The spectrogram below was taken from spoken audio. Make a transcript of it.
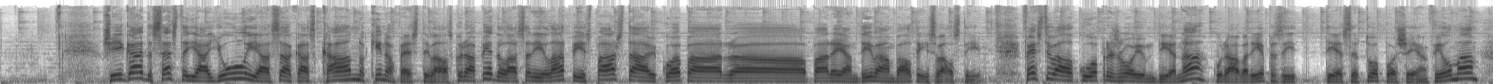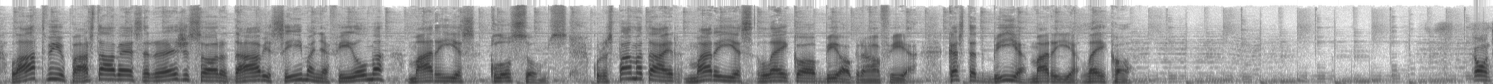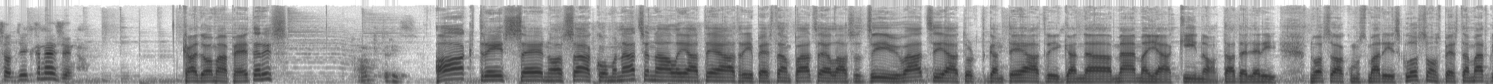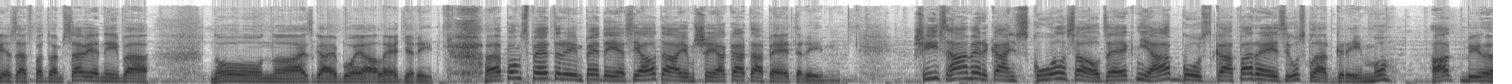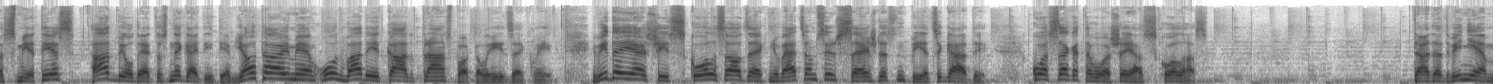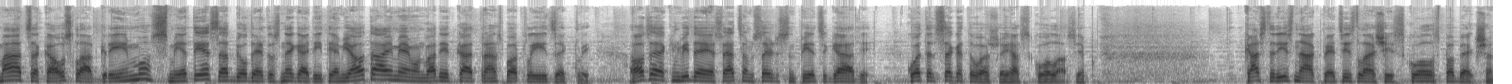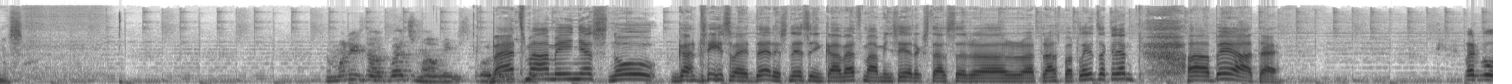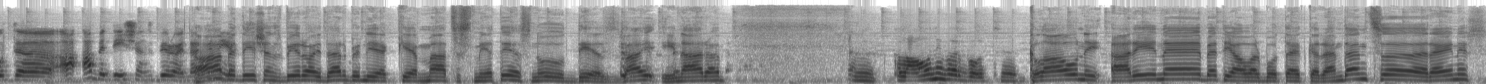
Šī gada 6. jūlijā sākās Kannu kinofestivāls, kurā piedalās arī Latvijas pārstāvi kopā ar uh, pārējām divām Baltijas valstīm. Festivāla kopražojuma dienā, kurā var iepazīties ar topošajām filmām, Latviju pārstāvēs režisora Dāvija Sīmaņa filma Marijas klusums, kuras pamatā ir Marijas Leiko biogrāfija. Kas tad bija Marija Leiko? Kauns atzīt, ka nezinu. Kā domā Pēteris? Aktris. Aktrise no sākuma Nacionālajā teātrī, pēc tam pārcēlās uz dzīvi Vācijā, tur gan teātrī, gan uh, mēmajā kino. Tādēļ arī nosaukums Marijas Klusums, pēc tam atgriezās Padomju Savienībā nu, un aizgāja bojā lēģerī. Uh, punkts Pēterim, pēdējais jautājums šajā kārtā Pēterim. Šīs amerikāņu skolas audzēkņi apgūst, kā pareizi uzklāt grimu, atbi smieties, atbildēt uz negaidītiem jautājumiem un vadīt kādu transporta līdzekli. Vidējais šīs skolas audzēkņu vecums ir 65 gadi. Ko sagatavo šajās skolās? Tātad viņiem māca, kā uzklāt grimu, smieties, atbildēt uz negaidītiem jautājumiem un vadīt kādu transporta līdzekli. Audzēkņu vidējais vecums ir 65 gadi. Ko tad sagatavo šajās skolās? Jeb Kas tad iznāk pēc izlaišanas šīs skolas pabeigšanas? Nu, man iznāk vecmāmiņas. protams, Vecmāmiņas, nu, gandrīz vai der. Es nezinu, kā vecmāmiņas ierakstās ar, ar, ar transporta līdzekļiem. Beātē, Varbūt uh, abadīšanas biroja darbinieks. abadīšanas biroja darbiniekiem māca smieties, nu, diez vai Ināra. Um, Klauni varbūt. uh, Klauni arī nē, bet jau varbūt teikt, ka Remdens, uh, Reinis.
